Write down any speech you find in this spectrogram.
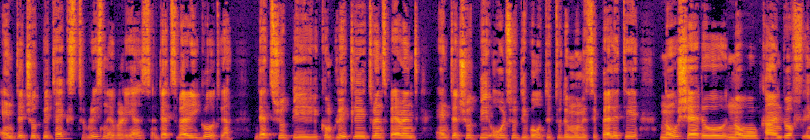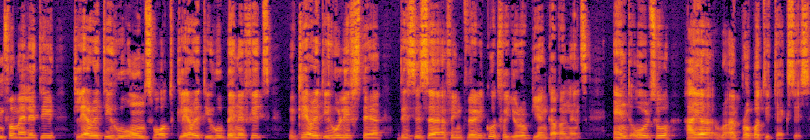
and that should be taxed reasonably. Yes, and that's very good. Yeah, that should be completely transparent, and that should be also devoted to the municipality. No shadow, no kind of informality. Clarity who owns what, clarity who benefits, clarity who lives there, this is, uh, I think, very good for European governance and also higher uh, property taxes.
